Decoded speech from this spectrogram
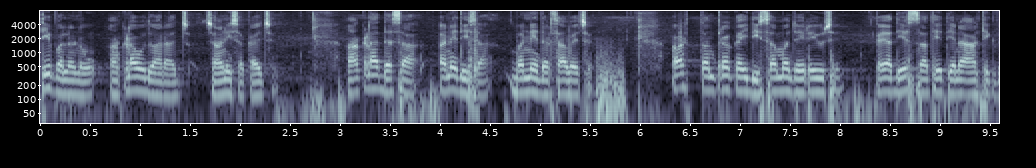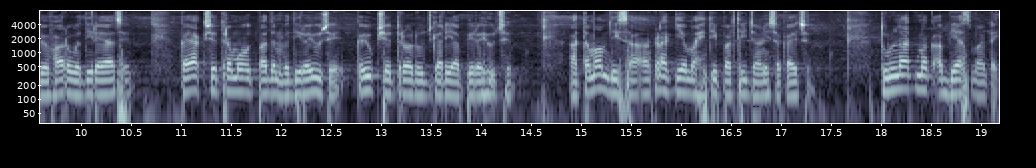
તે વલણો આંકડાઓ દ્વારા જ જાણી શકાય છે. આંકડા દશા અને દિશા બંને દર્શાવે છે. અર્થતંત્ર કઈ દિશામાં જઈ રહ્યું છે? કયા દેશ સાથે તેના આર્થિક વ્યવહારો વધી રહ્યા છે? કયા ક્ષેત્રમાં ઉત્પાદન વધી રહ્યું છે? કયું ક્ષેત્ર રોજગારી આપી રહ્યું છે? આ તમામ દિશા આંકડાકીય માહિતી પરથી જાણી શકાય છે. તુલનાત્મક અભ્યાસ માટે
